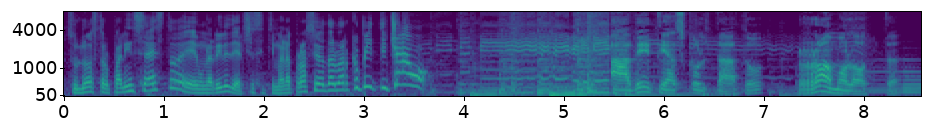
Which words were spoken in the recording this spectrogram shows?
sul nostro palinsesto e un arrivederci settimana prossima dal Marco Pitti. Ciao! Avete ascoltato Romolot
